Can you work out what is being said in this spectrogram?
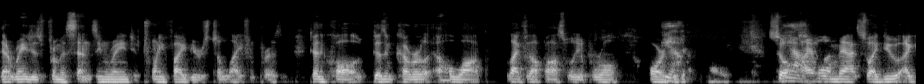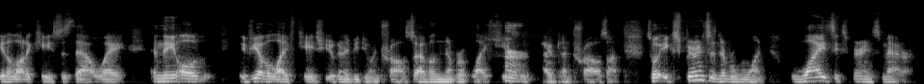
that ranges from a sentencing range of 25 years to life in prison. Doesn't call doesn't cover LWOP, life without possibility of parole, or Yeah. death penalty. So Yeah. I'm on that. So I do I get a lot of cases that way, and they all. If you have a life case, you're going to be doing trials. So I have a number of life Sure. cases I've done trials on. So experience is number one. Why does experience matter?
